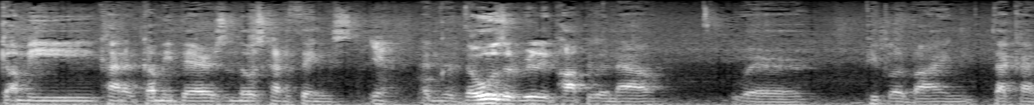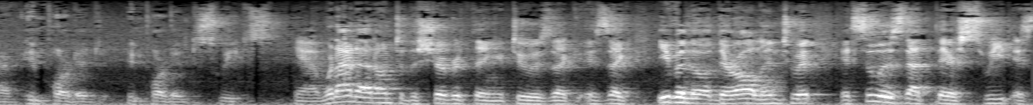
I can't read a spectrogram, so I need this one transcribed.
gummy kind of gummy bears and those kind of things. Yeah. and those are really popular now, where people are buying that kind of imported imported sweets. Yeah, what I'd add on to the sugar thing too is like is like even though they're all into it, it still is that their sweet is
